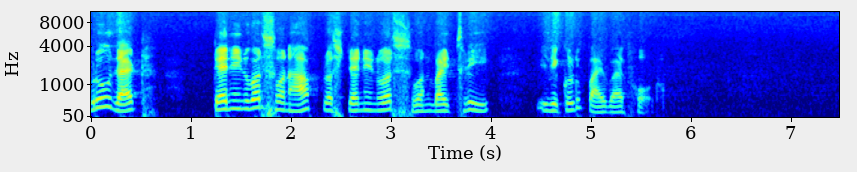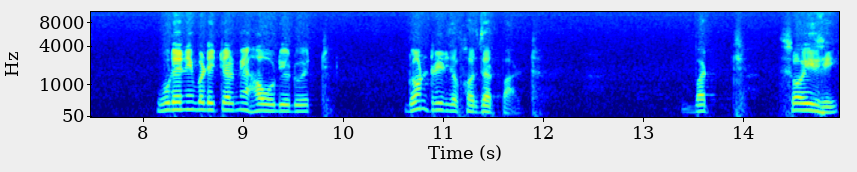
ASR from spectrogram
prove that tan tan inverse one plus tan is equal to pi by 4. Would anybody tell me how would you do it? Don't read the further part so easy.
